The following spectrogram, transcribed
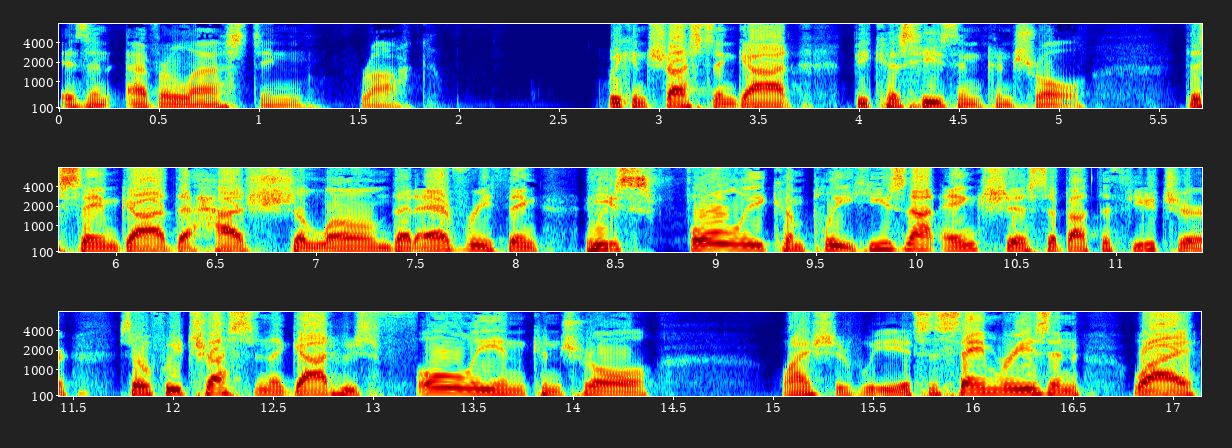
is an everlasting rock. We can trust in God because He's in control. The same God that has shalom, that everything, He's fully complete. He's not anxious about the future. So if we trust in a God who's fully in control, why should we? It's the same reason why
